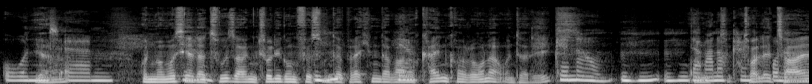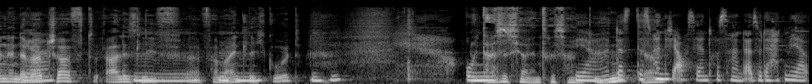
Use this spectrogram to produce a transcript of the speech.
Und, ja. ähm, und man muss ja, ja dazu sagen, Entschuldigung fürs mhm. Unterbrechen, da war ja. noch kein Corona unterwegs. Genau, mhm, mhm. da und war noch kein tolle Corona. Zahlen in der Wirtschaft, alles lief mhm. äh, vermeintlich mhm. gut. Mhm. Und das ist ja interessant. Ja, das, das fand ich auch sehr interessant. Also da hatten wir ja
